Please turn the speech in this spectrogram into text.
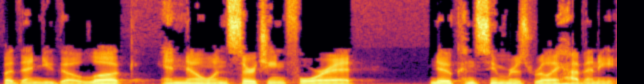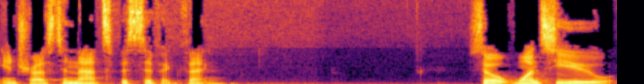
but then you go look and no one's searching for it. No consumers really have any interest in that specific thing. So once you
